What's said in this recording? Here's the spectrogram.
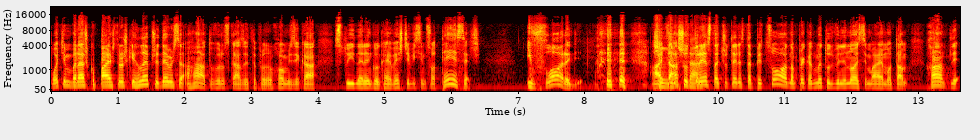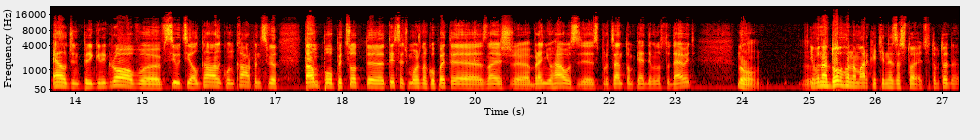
Потім береш, копаєш трошки глибше, дивишся, ага, то ви розказуєте про нерухомість, яка стоїть на ринку, яка є вище 800 тисяч. І в Флориді. а Чи та, що 300, 400, 500, наприклад, ми тут в Іллінойсі маємо там Хантлі, Елджин, Пегрі Гров, е, всі ці Алганкун, Карпенсвіл. Там по 500 е, тисяч можна купити, знаєш, е, brand new house з процентом 5,99. Ну, І вона довго на маркеті не застоїться. Тобто е,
